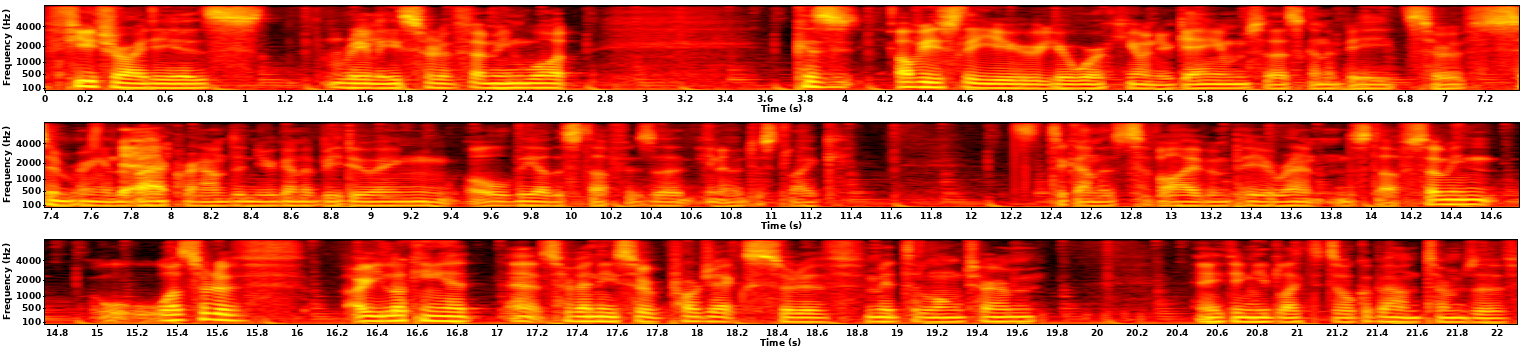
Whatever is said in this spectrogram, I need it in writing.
future ideas, really. Sort of, I mean, what? Because obviously you you're working on your game, so that's going to be sort of simmering in the Yeah. background, and you're going to be doing all the other stuff. Is that you know just like to kind of survive and pay your rent and stuff. So I mean, what sort of are you looking at, at sort of any sort of projects, sort of mid to long term? Anything you'd like to talk about in terms of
